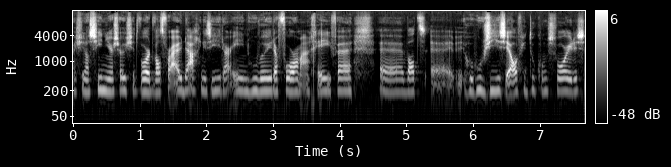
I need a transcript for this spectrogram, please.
als je dan senior associate wordt, wat voor uitdagingen zie je daarin? Hoe wil je daar vorm aan geven? Wat, hoe, hoe zie je zelf je toekomst voor je? Dus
